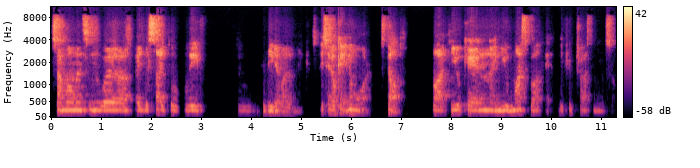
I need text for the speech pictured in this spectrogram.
some moments in where I decide to leave to, to be a violin They say, okay, no more, stop. But you can and you must go ahead if you trust in yourself.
